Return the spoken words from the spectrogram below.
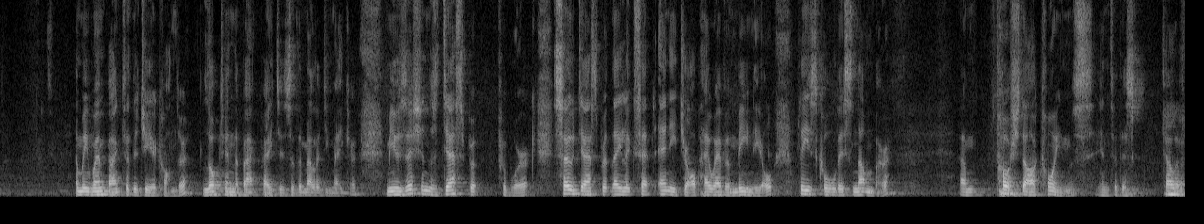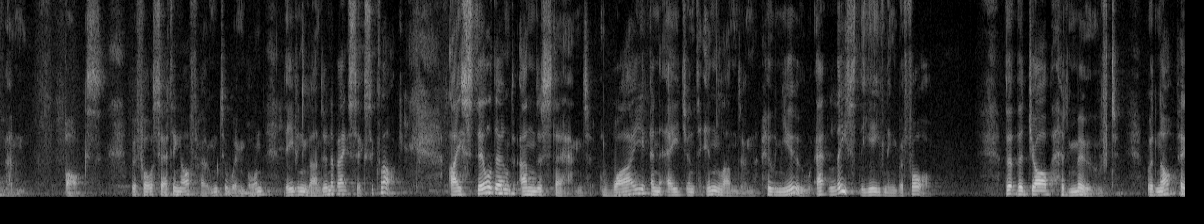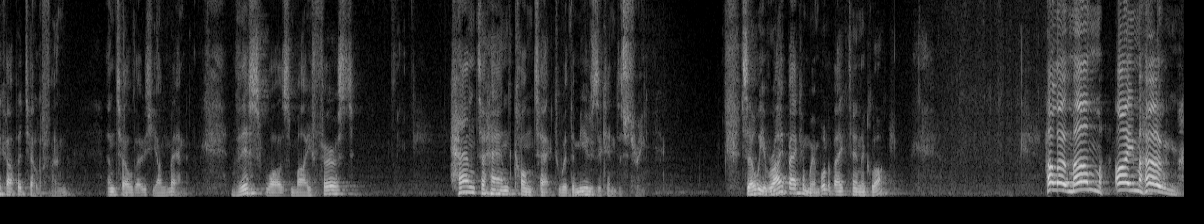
and we went back to the Gioconda, looked in the back pages of the Melody Maker. Musicians desperate for work, so desperate they'll accept any job, however menial. Please call this number. Um, pushed our coins into this telephone box before setting off home to Wimborne, leaving London about six o'clock. I still don't understand why an agent in London who knew at least the evening before that the job had moved would not pick up a telephone and tell those young men. This was my first hand-to-hand -hand contact with the music industry. So we arrived back in Wimborne about 10 o'clock. Hello, Mum, I'm home.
